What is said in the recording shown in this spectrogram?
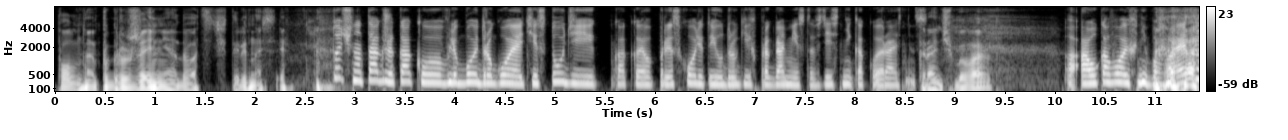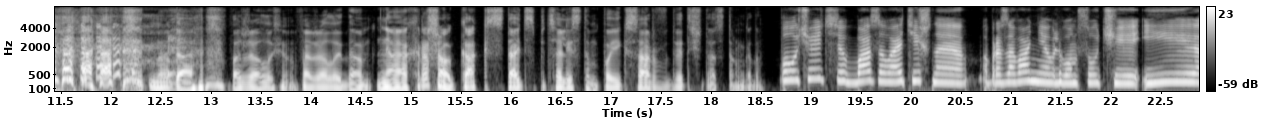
полное погружение 24 на 7? Точно так же, как в любой другой IT-студии, как э, происходит и у других программистов. Здесь никакой разницы. Кранчи бывают? А, у кого их не бывает? Ну да, пожалуй, пожалуй, да. А, хорошо, как стать специалистом по XR в 2022 году? Получить базовое айтишное образование в любом случае и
